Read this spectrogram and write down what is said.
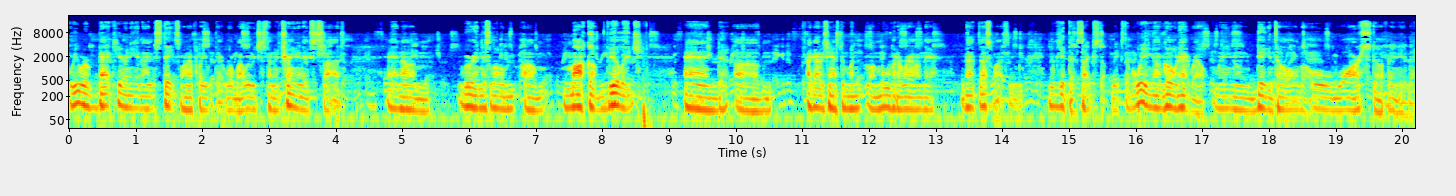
we were back here in the United States when I played with that robot. We were just in a training exercise and um, we were in this little um, mock-up village, and um, I got a chance to uh, move it around there. That, that's why I see you get that type of stuff mixed up. But we ain't gonna go that route. We ain't gonna dig into all the old war stuff, any of that.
